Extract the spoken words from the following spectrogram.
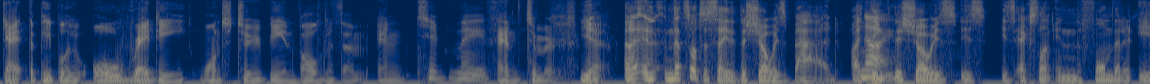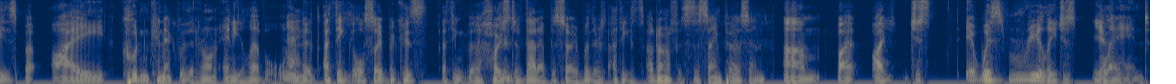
get the people who already want to be involved with them and to move. and to move. yeah, and, and, and that's not to say that the show is bad. I No. think the show is is is is excellent in the form that it is, but I couldn't connect with it on any level. No. And it, I think also because I think the host of that episode, whether it's, I think it's I don't know if it's the same person, um, but I just it was really just Yeah. bland.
